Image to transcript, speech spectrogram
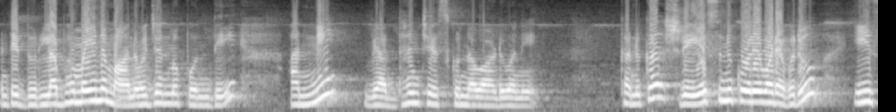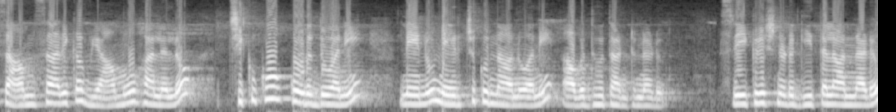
అంటే దుర్లభమైన మానవ జన్మ పొంది అన్నీ వ్యర్థం చేసుకున్నవాడు అని. కనుక శ్రేయస్సును కోరేవాడు ఎవరు ఈ సాంసారిక వ్యామోహాలలో చిక్కుకోకూడదు అని నేను నేర్చుకున్నాను అని అవధూత అంటున్నాడు. శ్రీకృష్ణుడు గీతలో అన్నాడు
